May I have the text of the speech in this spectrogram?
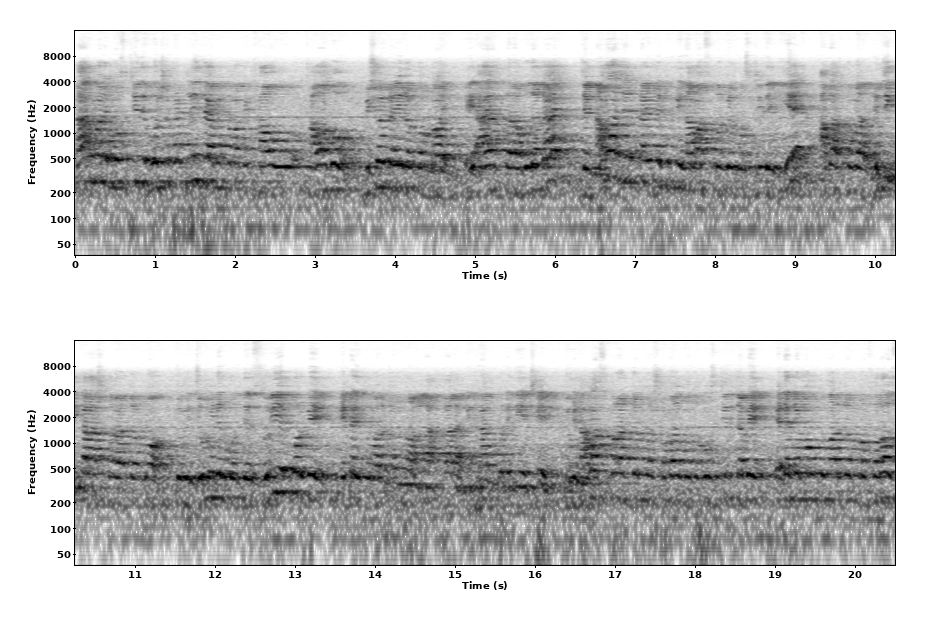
তার মানে মসজিদে বসে থাকলেই যে আমি তোমাকে খাও, খাওয়াবো। বিষয়টা এরকম নয়। এই আয়াত দ্বারা বোঝা যায় যে নামাজের টাইমে তুমি নামাজ পড়বে মসজিদে গিয়ে, আবার তোমার রিজিক তালাশ করার জন্য তুমি জমিনের মধ্যে ছড়িয়ে পড়বে, এটাই তোমার জন্য আল্লাহ তাআলা বিধান করে দিয়েছে। তুমি নামাজ পড়ার জন্য সময় মতো মসজিদ যাবে, এটা যেমন তোমার জন্য ফরজ,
